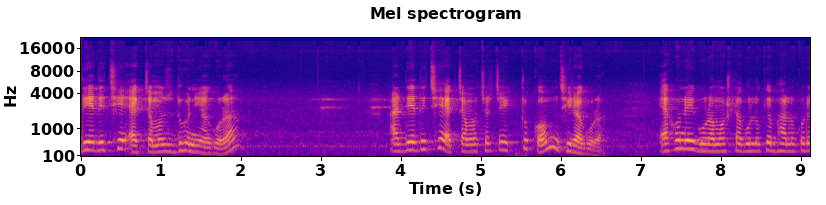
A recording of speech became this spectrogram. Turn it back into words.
দিয়ে দিচ্ছি এক চামচ ধনিয়া গুঁড়া, আর দিয়ে দিচ্ছি এক চামচের চেয়ে একটু কম জিরা গুঁড়া। এখন এই গুঁড়া মশলাগুলোকে ভালো করে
